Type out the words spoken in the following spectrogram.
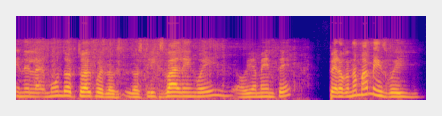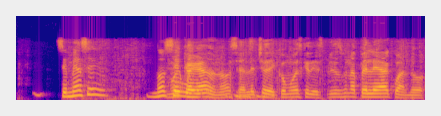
En el mundo actual, pues los, los clics valen, güey, obviamente, pero no mames, güey, se me hace, no sé, Muy cagado, ¿no? O sea, el hecho de cómo es que desprecias una pelea cuando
